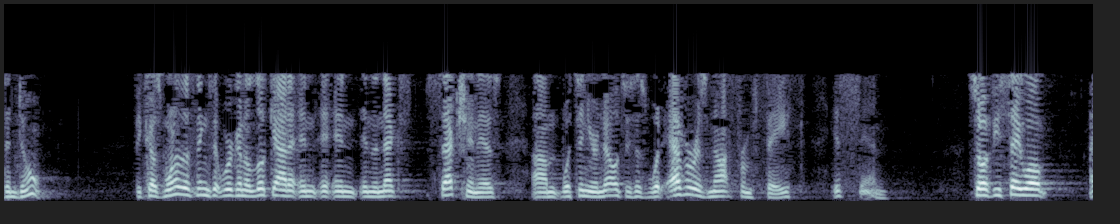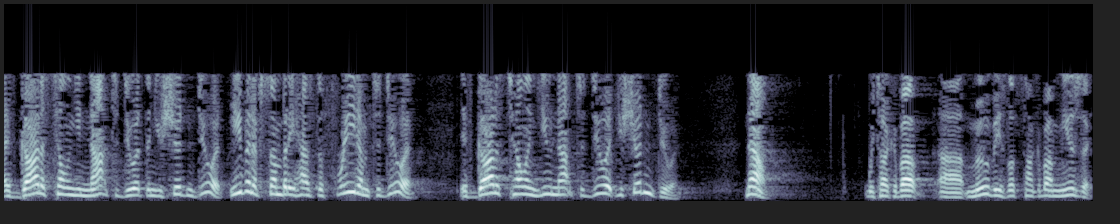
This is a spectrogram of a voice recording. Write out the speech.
Then don't. Because one of the things that we're going to look at in, in, in the next section is um, what's in your notes. It says, whatever is not from faith is sin. So if you say, well, if God is telling you not to do it, then you shouldn't do it. Even if somebody has the freedom to do it. If God is telling you not to do it, you shouldn't do it. Now, we talk about uh, movies, let's talk about music.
